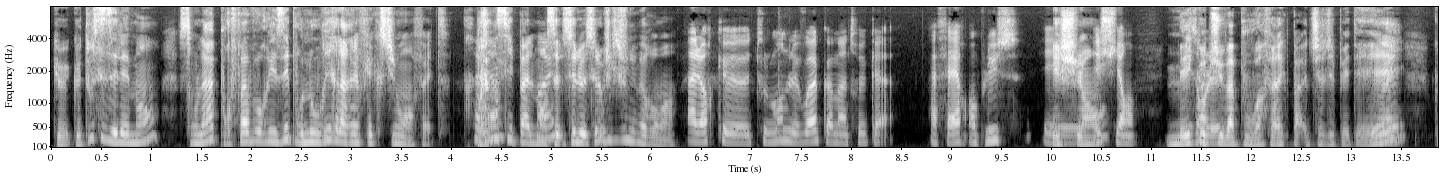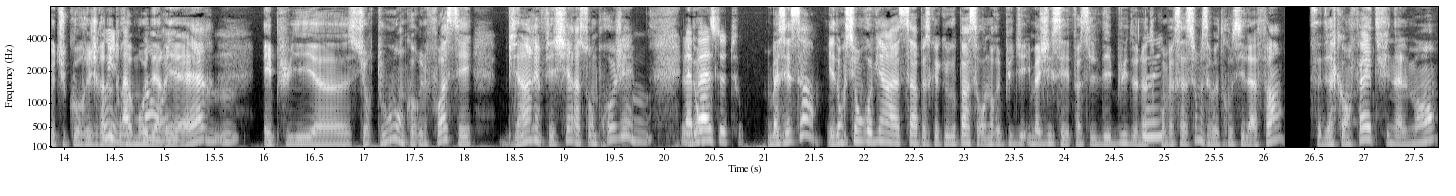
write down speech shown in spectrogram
que, que tous ces éléments sont là pour favoriser, pour nourrir la réflexion, en fait. Très. Principalement. Ouais. C'est l'objectif numéro un. Alors que tout le monde le voit comme un truc à, à faire en plus. Et, Et chiant. Et chiant. Mais que tu vas pouvoir faire avec ChatGPT, Ouais. que tu corrigeras Oui, deux, trois mots oui. derrière. Mm, mm. Et puis, euh, surtout, encore une fois, c'est bien réfléchir à son projet. Mm. La donc- base de tout. Bah c'est ça. Et donc si on revient à ça, parce que quelque part, ça, on aurait pu dire, imaginer que c'est enfin, c'est le début de notre Oui. conversation, mais ça peut être aussi la fin. C'est-à-dire qu'en fait, finalement,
